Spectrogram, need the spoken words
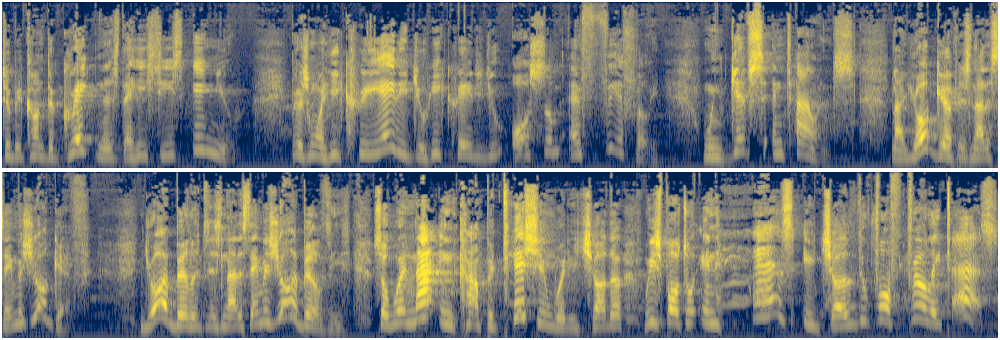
to become the greatness that He sees in you. Because when He created you, He created you awesome and fearfully, with gifts and talents. Now, your gift is not the same as your gift. Your ability is not the same as your abilities. So we're not in competition with each other. We're supposed to enhance each other to fulfill a task.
